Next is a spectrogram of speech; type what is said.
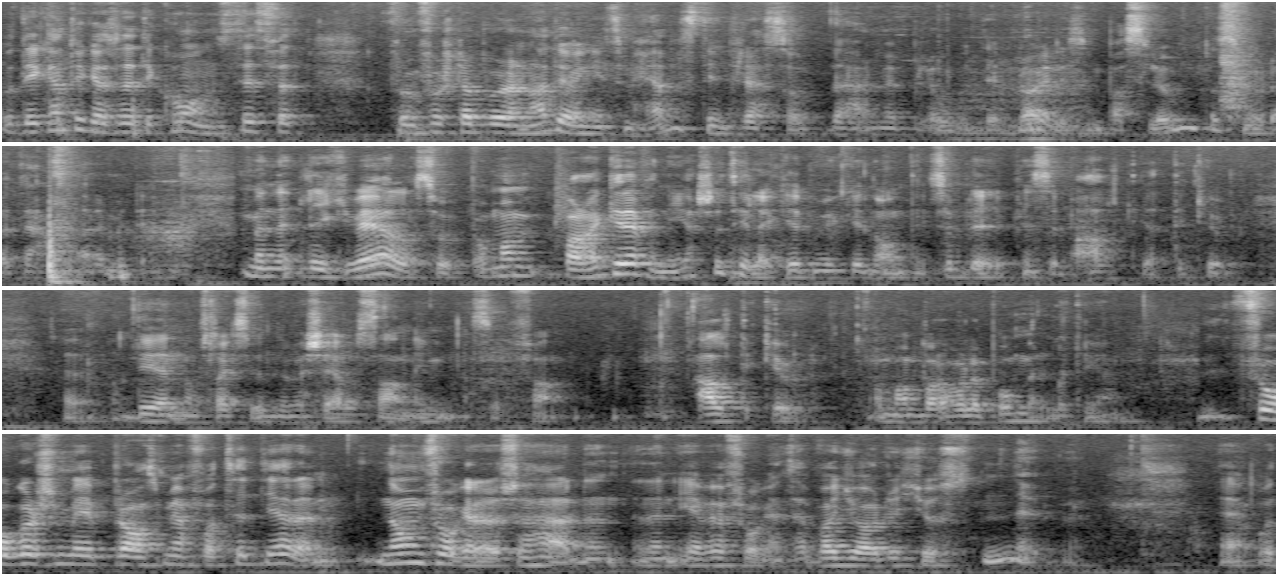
och det kan tyckas lite konstigt för att från första början hade jag inget som helst intresse av det här med blod. Det var ju liksom bara slump och gjorde att jag hamnade med det. Men likväl så om man bara gräver ner sig tillräckligt mycket i någonting så blir i princip allt jättekul. Eh, det är någon slags universell sanning. Alltså, fan, allt är kul om man bara håller på med det lite grann. Frågor som är bra som jag fått tidigare. Någon frågade så här, den, den eviga frågan, så här, vad gör du just nu? Eh, och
